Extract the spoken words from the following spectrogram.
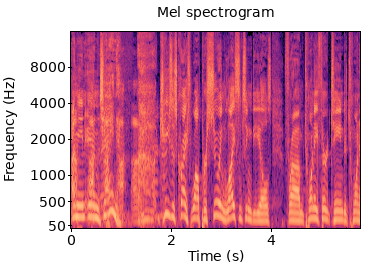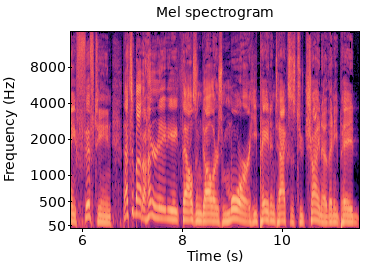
I mean, in China. Jesus Christ. While pursuing licensing deals from 2013 to 2015, that's about $188,000 more he paid in taxes to China than he paid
